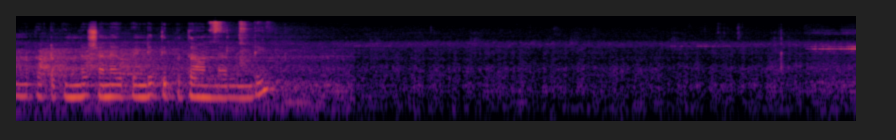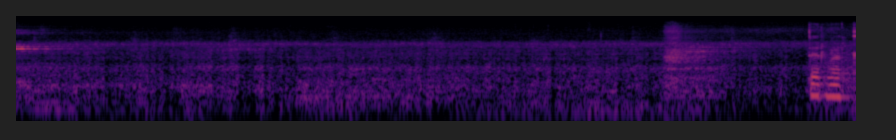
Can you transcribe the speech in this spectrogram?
ఉండ కట్టకుండా శనగపిండి తిప్పుతూ ఉండాలండి. తర్వాత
